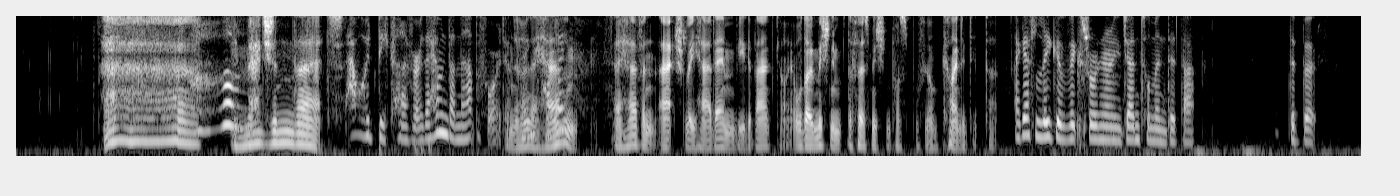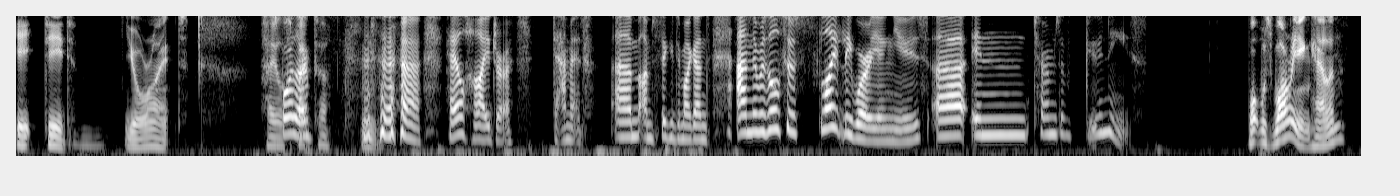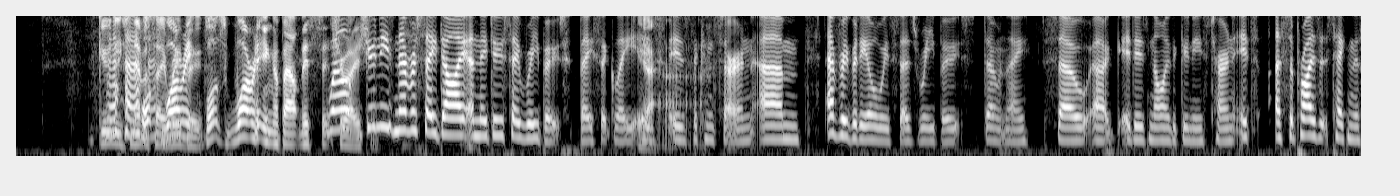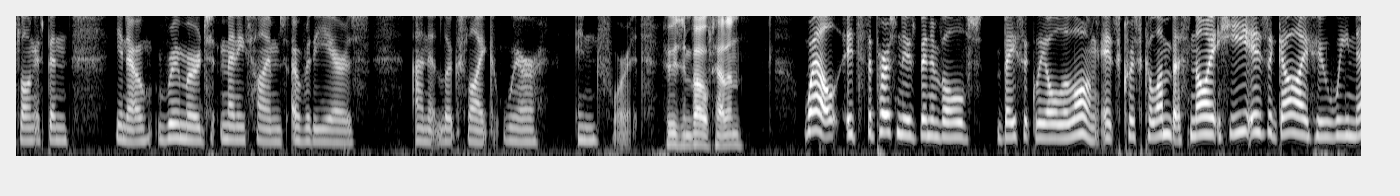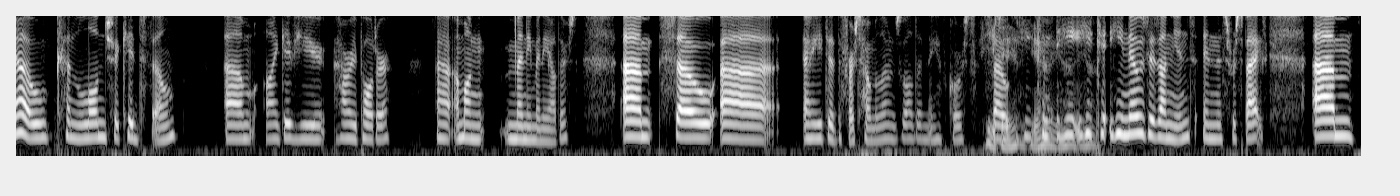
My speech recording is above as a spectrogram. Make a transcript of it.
Imagine that. That would be clever. They haven't done that before, I don't No, think, they have haven't. They haven't actually had M be the bad guy. Although Mission, the first Mission Impossible film kind of did that. I guess League of Extraordinary Gentlemen did that. The book. It did. You're right. Hail Spoiler. Spectre. Hail Hydra. Damn it. Um, I'm sticking to my guns. And there was also slightly worrying news uh, in terms of Goonies. What was worrying, Helen? Goonies never What's, say worry- reboot. what's worrying about this situation? Well, Goonies never say die, and they do say reboot. Basically, is Yeah. is the concern. Um, everybody always says reboot, don't they? So uh, it is now the Goonies' turn. It's a surprise it's taken this long. It's been, you know, rumored many times over the years, and it looks like we're in for it. Who's involved, Helen? Well, it's the person who's been involved basically all along. It's Chris Columbus. Now, he is a guy who we know can launch a kids' film. Um, I give you Harry Potter, uh, among many, many others. Um, so uh, he did the first Home Alone as well, didn't he? Of course. He so did, he can yeah, he, he yeah. ca- he knows his onions in this respect. Um,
